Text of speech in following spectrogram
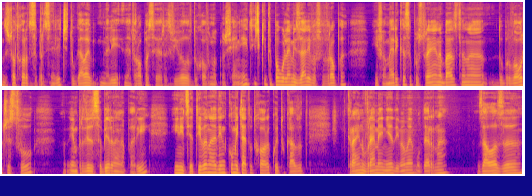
защото хората са преценили, че тогава нали, Европа се е развивала в духовно отношение и всичките по-големи зали в Европа и в Америка са построени на базата на доброволчество, имам предвид за събиране на пари, инициатива на един комитет от хора, които казват крайно време е ние да имаме модерна зала за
